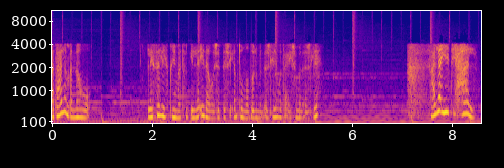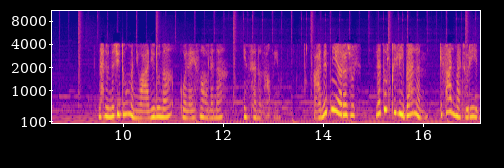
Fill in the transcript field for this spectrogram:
أتعلم أنه ليس لي قيمة إلا إذا وجدت شيئا تناضل من أجله وتعيش من أجله. على أي حال نحن نجد من يعاندنا ولا يسمع لنا إنسان عظيم. عاندني يا رجل. لا تلقي لي بالا. افعل ما تريد.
